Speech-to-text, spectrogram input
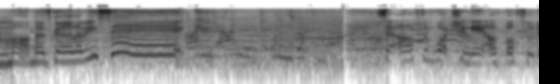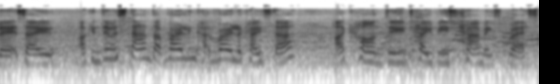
Mama's gonna be sick! So after watching it I've bottled it so I can do a stand-up roller coaster I can't do Toby's Tram Express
